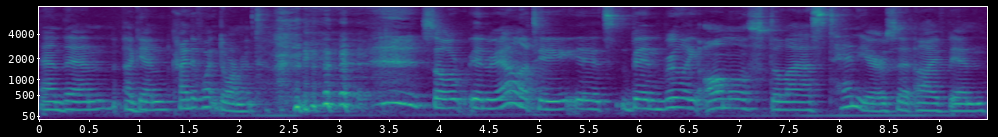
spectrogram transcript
and then again kind of went dormant. so in reality, it's been really almost the last 10 years that I've been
